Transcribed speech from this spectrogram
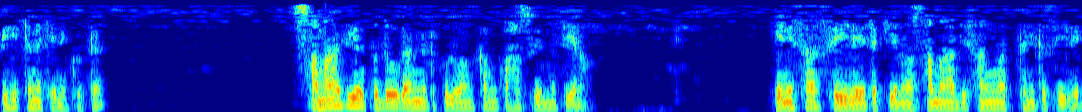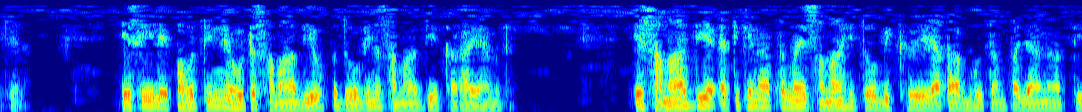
පිහිටන කෙනෙකුට සමාධිය උපදව ගන්නට පුළුවන්කම පහසුවෙන්ම තියෙනවා. ඒ නිසා සීලයට කියනවා සමාධි සංවත්තනික සීලය කියලා. ඒ සීලේ පවතින්නේ ඔහුට සමාධිය උපදෝගෙන සමාධිය කරා යෑමට. ඒ සමාධිය ඇති කෙනා තමයි සමාහිතෝ භික්ඛවේ යථාභූතං පජානාති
